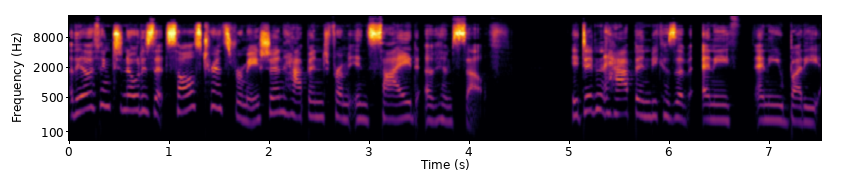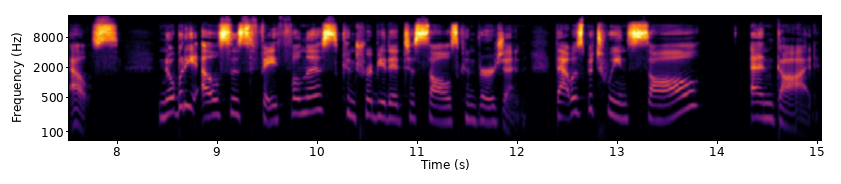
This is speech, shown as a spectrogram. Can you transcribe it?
the other thing to note is that Saul's transformation happened from inside of himself. It didn't happen because of any anybody else. Nobody else's faithfulness contributed to Saul's conversion. That was between Saul and God.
